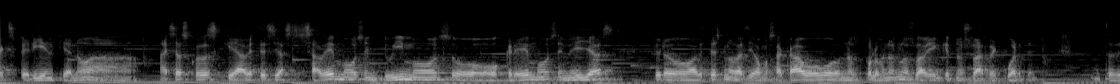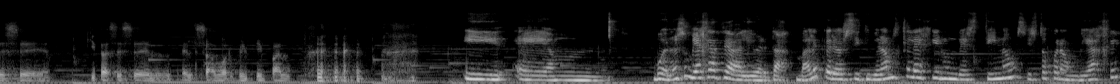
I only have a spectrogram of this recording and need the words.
experiencia, ¿no? A, esas cosas que a veces ya sabemos, intuimos o creemos en ellas, pero a veces no las llevamos a cabo, o por lo menos nos va bien que nos las recuerden. Entonces, eh, quizás es el, sabor principal. y em, bueno, es un viaje hacia la libertad, ¿vale? Pero si tuviéramos que elegir un destino, si esto fuera un viaje,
